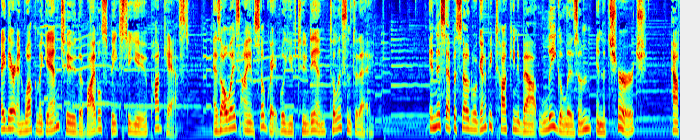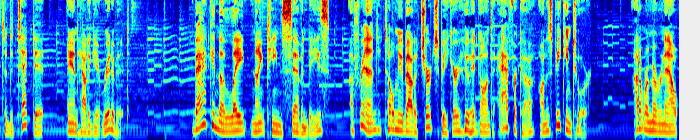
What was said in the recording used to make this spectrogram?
Hey there, and welcome again to the Bible Speaks to You podcast. As always, I am so grateful you've tuned in to listen today. In this episode, we're going to be talking about legalism in the church, how to detect it, and how to get rid of it. Back in the late 1970s, a friend told me about a church speaker who had gone to Africa on a speaking tour. I don't remember now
